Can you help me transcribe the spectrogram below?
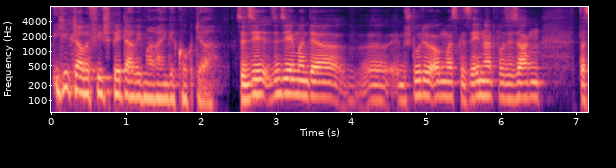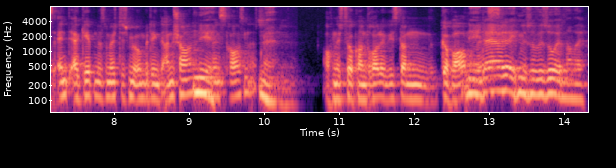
Ich glaube, viel später habe ich mal reingeguckt, ja. Sind Sie, sind Sie jemand, der äh, im Studio irgendwas gesehen hat, wo Sie sagen, das Endergebnis möchte ich mir unbedingt anschauen, Nee. wenn es draußen ist? Nee. Auch nicht zur Kontrolle, wie es dann geworden Nee, da ist? ärgere ich mich sowieso immer, weil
